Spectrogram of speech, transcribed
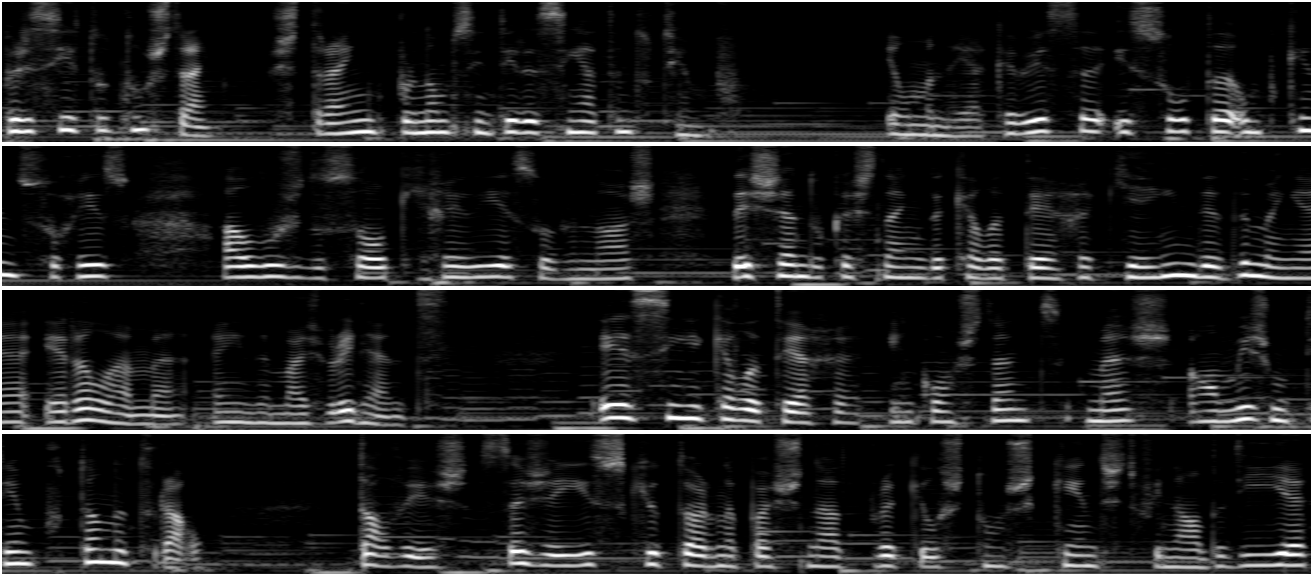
Parecia tudo tão estranho, estranho por não me sentir assim há tanto tempo. Ele maneia a cabeça e solta um pequeno sorriso à luz do sol que irradia sobre nós, deixando o castanho daquela terra que ainda de manhã era lama, ainda mais brilhante. É assim aquela terra, inconstante, mas ao mesmo tempo tão natural. Talvez seja isso que o torna apaixonado por aqueles tons quentes de final de dia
